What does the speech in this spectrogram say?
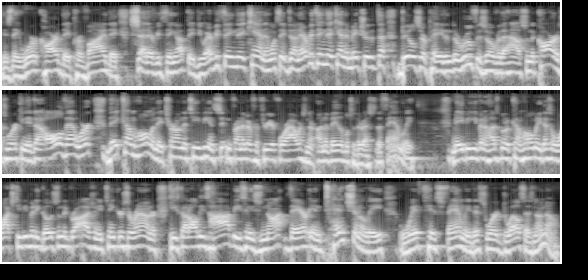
is they work hard, they provide, they set everything up, they do everything they can. And once they've done everything they can to make sure that the bills are paid and the roof is over the house and the car is working, they've done all that work, they come home and they turn on the TV and sit in front of it for three or four hours and they're unavailable to the rest of the family. Maybe even a husband would come home and he doesn't watch TV, but he goes in the garage and he tinkers around, or he's got all these hobbies and he's not there intentionally with his family. This word dwell says, no, no.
